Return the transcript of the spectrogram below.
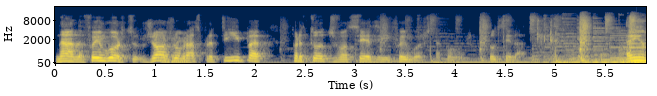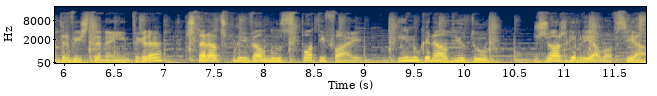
Nada, foi um gosto. Jorge, Obrigado. um abraço para ti e para, para todos vocês e foi um gosto estar convosco. Felicidade. A entrevista na íntegra estará disponível no Spotify e no canal de YouTube Jorge Gabriel Oficial.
